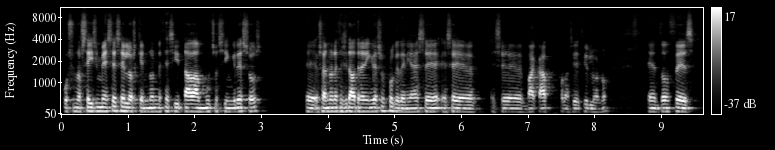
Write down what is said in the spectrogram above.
pues unos seis meses en los que no necesitaba muchos ingresos eh, o sea, no necesitaba tener ingresos porque tenía ese, ese, ese backup, por así decirlo, ¿no? Entonces,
